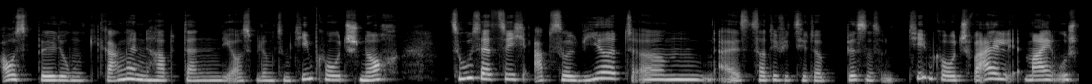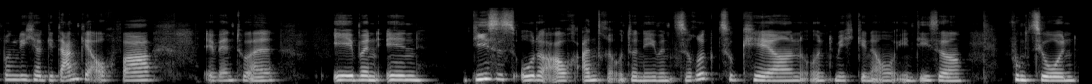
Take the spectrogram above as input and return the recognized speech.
Ausbildung gegangen, habe dann die Ausbildung zum Teamcoach noch zusätzlich absolviert ähm, als zertifizierter Business- und Teamcoach, weil mein ursprünglicher Gedanke auch war, eventuell eben in dieses oder auch andere Unternehmen zurückzukehren und mich genau in dieser Funktion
